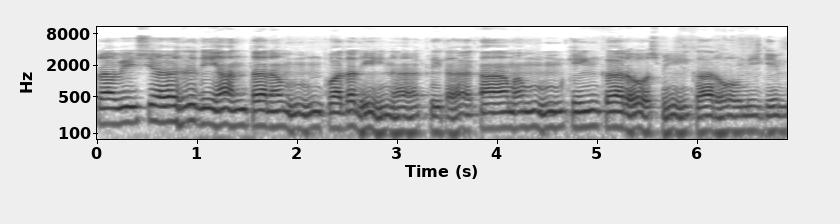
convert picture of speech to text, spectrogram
प्रविश्य हृदयान्तरं त्वदधीनकृतकामं किं करोऽस्मि, करोमि किम्?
